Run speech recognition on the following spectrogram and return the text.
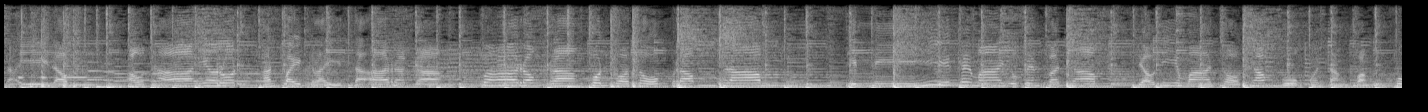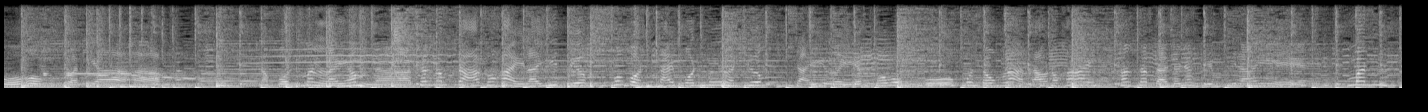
ใจดำ เอาท้ายรถหันไปไกลสารกลางฟ้าร้องครางฝนก็ตกพรำพรำทินนี้แค่มาอยู่เป็นประจำ เดี๋ยวนี้มาชอกช้ำโบกมาจังฝั่งโค้งสวนยางน้ำฝนมันไหลห้ำหนาทั้งน้ำตาของไอ้ไหลเตือมพวงบนสายฝนเมื่อเชื่อมใจเอ่ยเอ็มพวงโบกผู้ทรงล่าสาวน้องคายทั้งทับตาจะยังพิมพ์ที่ใดมันแส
